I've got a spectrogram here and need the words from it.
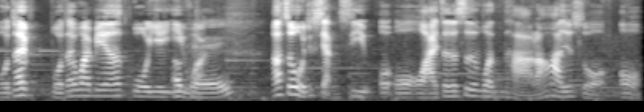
我在我在外面要过夜一晚？后之后我就详细，我我我还真的是问他，然后他就说哦，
